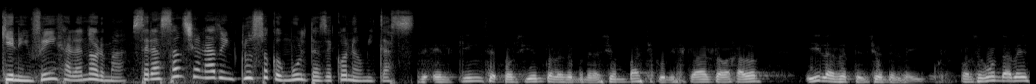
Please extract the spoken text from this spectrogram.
Quien infrinja la norma será sancionado incluso con multas económicas. El 15% de la remuneración básica unificada del trabajador y la retención del vehículo. Por segunda vez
